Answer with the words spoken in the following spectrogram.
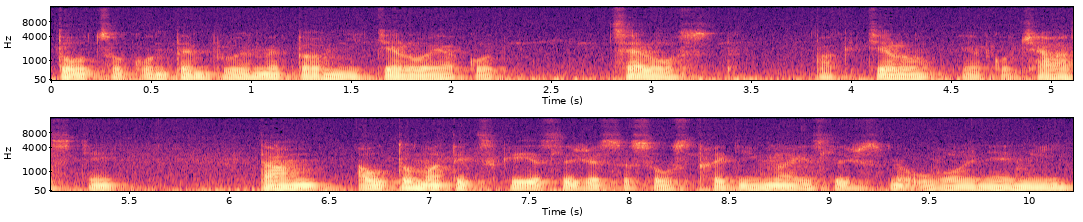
to, co kontemplujeme, první tělo jako celost, pak tělo jako části, tam automaticky, jestliže se soustředíme, jestliže jsme uvolnění,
